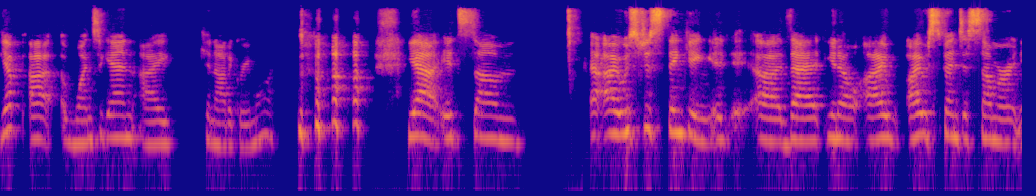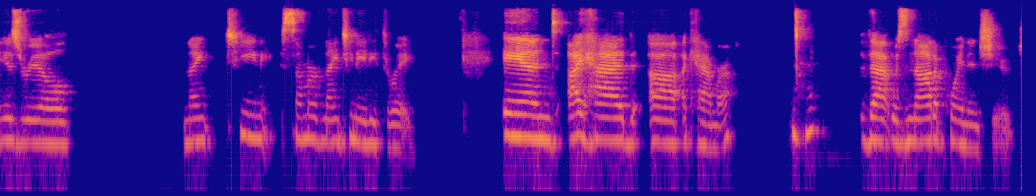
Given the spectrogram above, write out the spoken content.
Yep. Uh, once again, I cannot agree more. yeah, it's um I was just thinking uh, that you know I I spent a summer in Israel 19 summer of 1983 and i had uh, a camera mm-hmm. that was not a point and shoot.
